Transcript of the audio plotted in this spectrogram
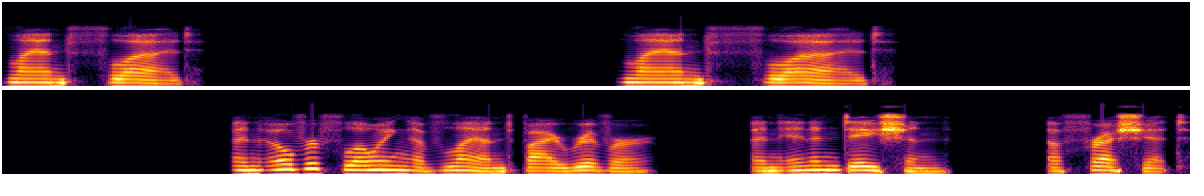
Land flood. Land flood. An overflowing of land by river, an inundation, a freshet.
